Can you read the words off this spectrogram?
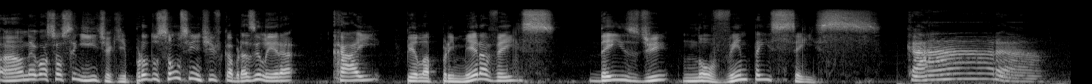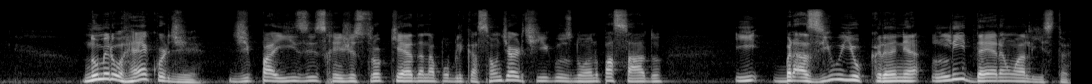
Ah, o negócio é o seguinte aqui: produção científica brasileira cai pela primeira vez desde 96. Cara. Número recorde de países registrou queda na publicação de artigos no ano passado e Brasil e Ucrânia lideram a lista.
